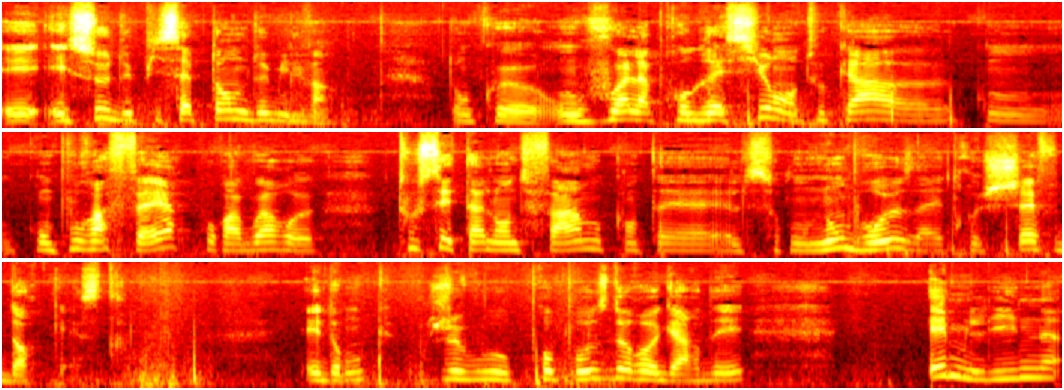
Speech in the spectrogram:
et, ce depuis septembre 2020. Donc on voit la progression, en tout cas, qu'on pourra faire pour avoir tous ces talents de femmes quand elles seront nombreuses à être chefs d'orchestre. Et donc, je vous propose de regarder Emeline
